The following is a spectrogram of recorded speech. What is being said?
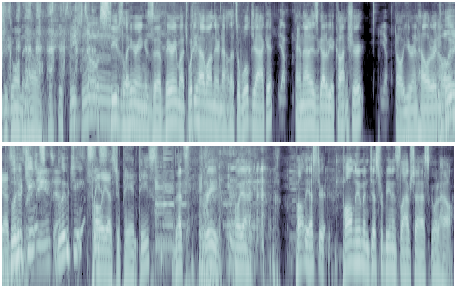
You're going to hell. Steve's toast. Steve's layering is uh, very much. What do you have on there now? That's a wool jacket. Yep. And that has got to be a cotton shirt. Yep. Oh, you're in hell already. Blue, Polyester. blue Blue jeans. jeans, yeah. Blue jeans. Polyester panties. That's three. Oh yeah. Polyester. Paul Newman, just for being in Slapshot, has to go to hell.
